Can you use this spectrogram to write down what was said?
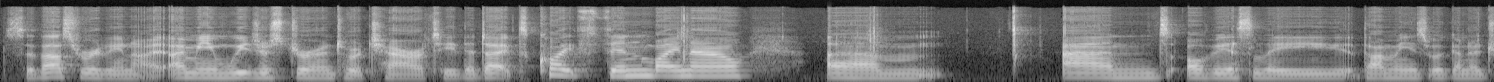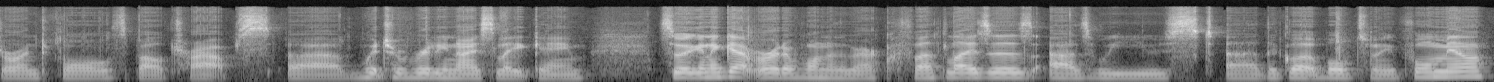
So that's really nice. I mean, we just drew into a charity. The deck's quite thin by now, um, and obviously that means we're going to draw into more spell traps, uh, which are really nice late game. So we're going to get rid of one of the Miracle Fertilizers as we used uh, the Glurt Bulb to make formula.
